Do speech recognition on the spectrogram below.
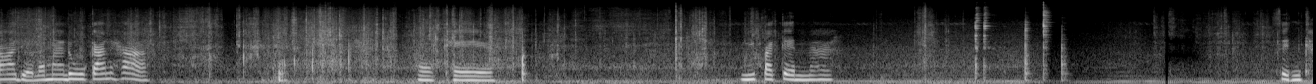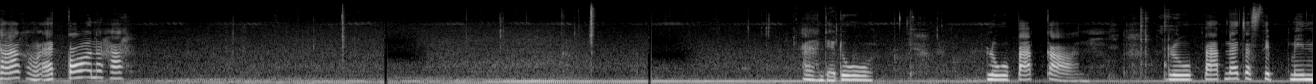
ก็เดี๋ยวเรามาดูกันค่ะ โอเค นี่ปลาเก็นนะคะสินค้าของแอ g โก้นะคะ อะเดี๋ยวดู รูแป๊บก่อน รูแป๊บน่าจะสิบมิล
